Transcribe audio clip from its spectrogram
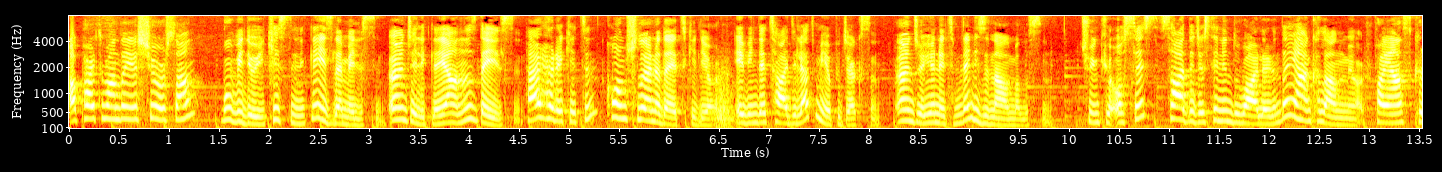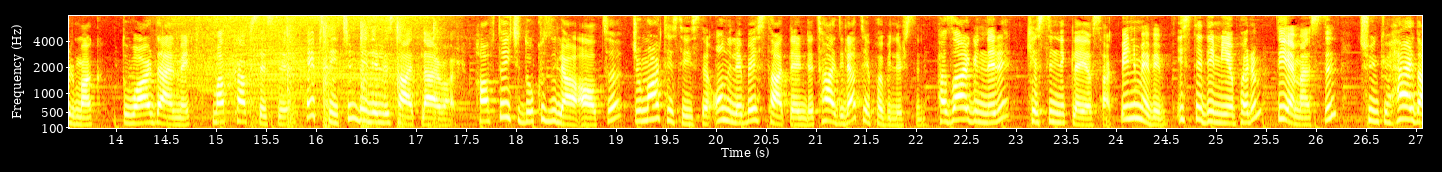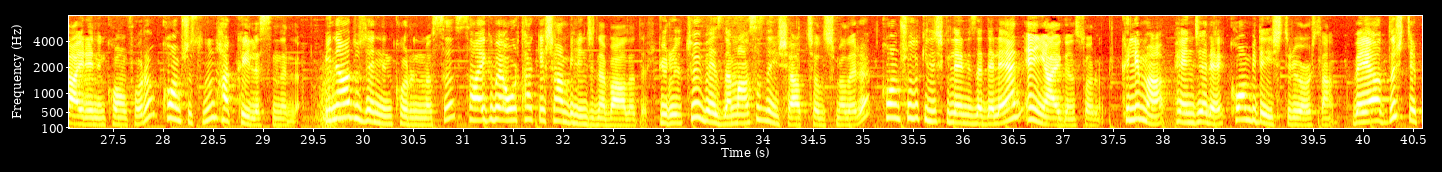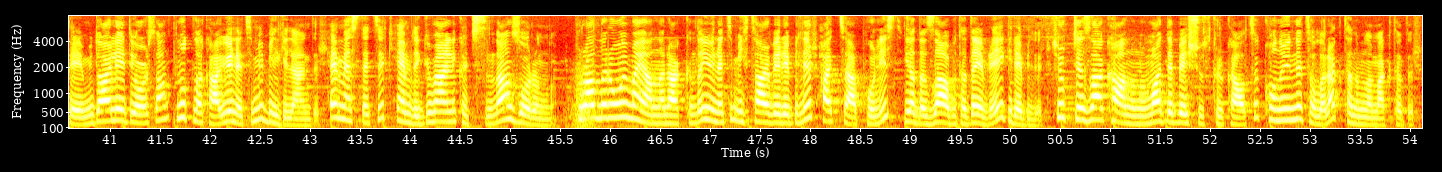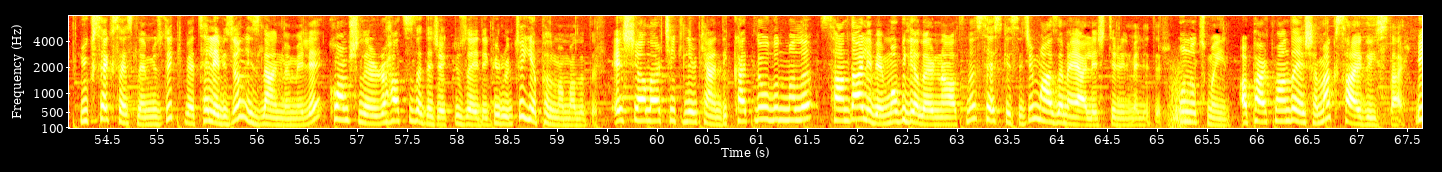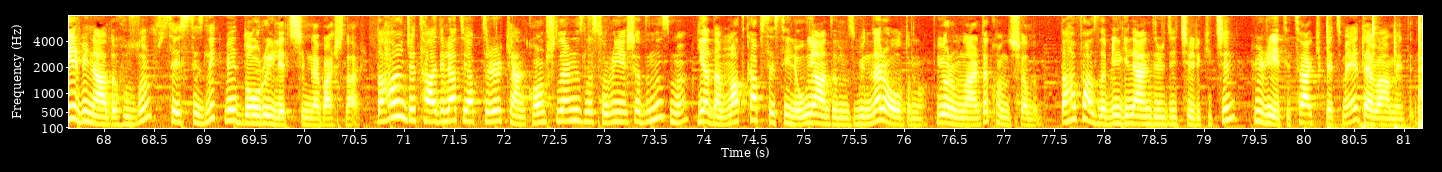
Apartmanda yaşıyorsan bu videoyu kesinlikle izlemelisin. Öncelikle yalnız değilsin. Her hareketin komşularını da etkiliyor. Evinde tadilat mı yapacaksın? Önce yönetimden izin almalısın. Çünkü o ses sadece senin duvarlarında yankılanmıyor. Fayans kırmak, duvar delmek, matkap sesi hepsi için belirli saatler var. Hafta içi 9 ila 6, cumartesi ise 10 ile 5 saatlerinde tadilat yapabilirsin. Pazar günleri kesinlikle yasak. Benim evim, istediğimi yaparım diyemezsin. Çünkü her dairenin konforu komşusunun hakkıyla sınırlı. Bina düzeninin korunması saygı ve ortak yaşam bilincine bağlıdır. Gürültü ve zamansız inşaat çalışmaları komşuluk ilişkilerini zedeleyen en yaygın sorun. Klima, pencere, kombi değiştiriyorsan veya dış cepheye müdahale ediyorsan mutlaka yönetimi bilgilendir. Hem estetik hem de güvenlik açısından zorunlu. Kurallara uymayanlar hakkında yönetim ihtar verebilir, hatta polis ya da zabıta devreye girebilir. Türk Ceza Kanunu madde 546 konuyu net olarak tanımlamaktadır. Yüksek sesle müzik ve televizyon izlenmemeli, komşuları rahatsız edecek düzeyde gürültü yapılmamalıdır. Eşyalar çekilirken dikkatli olunmalı, sandalye ve mobilyaların altına ses kesici malzeme yerleştirilmelidir. Unutmayın, apartmanda yaşamak saygı ister. Bir binada huzur, sessizlik ve doğru iletişimle başlar. Daha önce tadilat yaptırırken komşularınızla sorun yaşadınız mı? Ya da matkap sesiyle uyandığınız günler oldu mu? Yorumlarda konuşalım. Daha fazla bilgilendirici içerik için Hürriyet'i takip etmeye devam edin.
